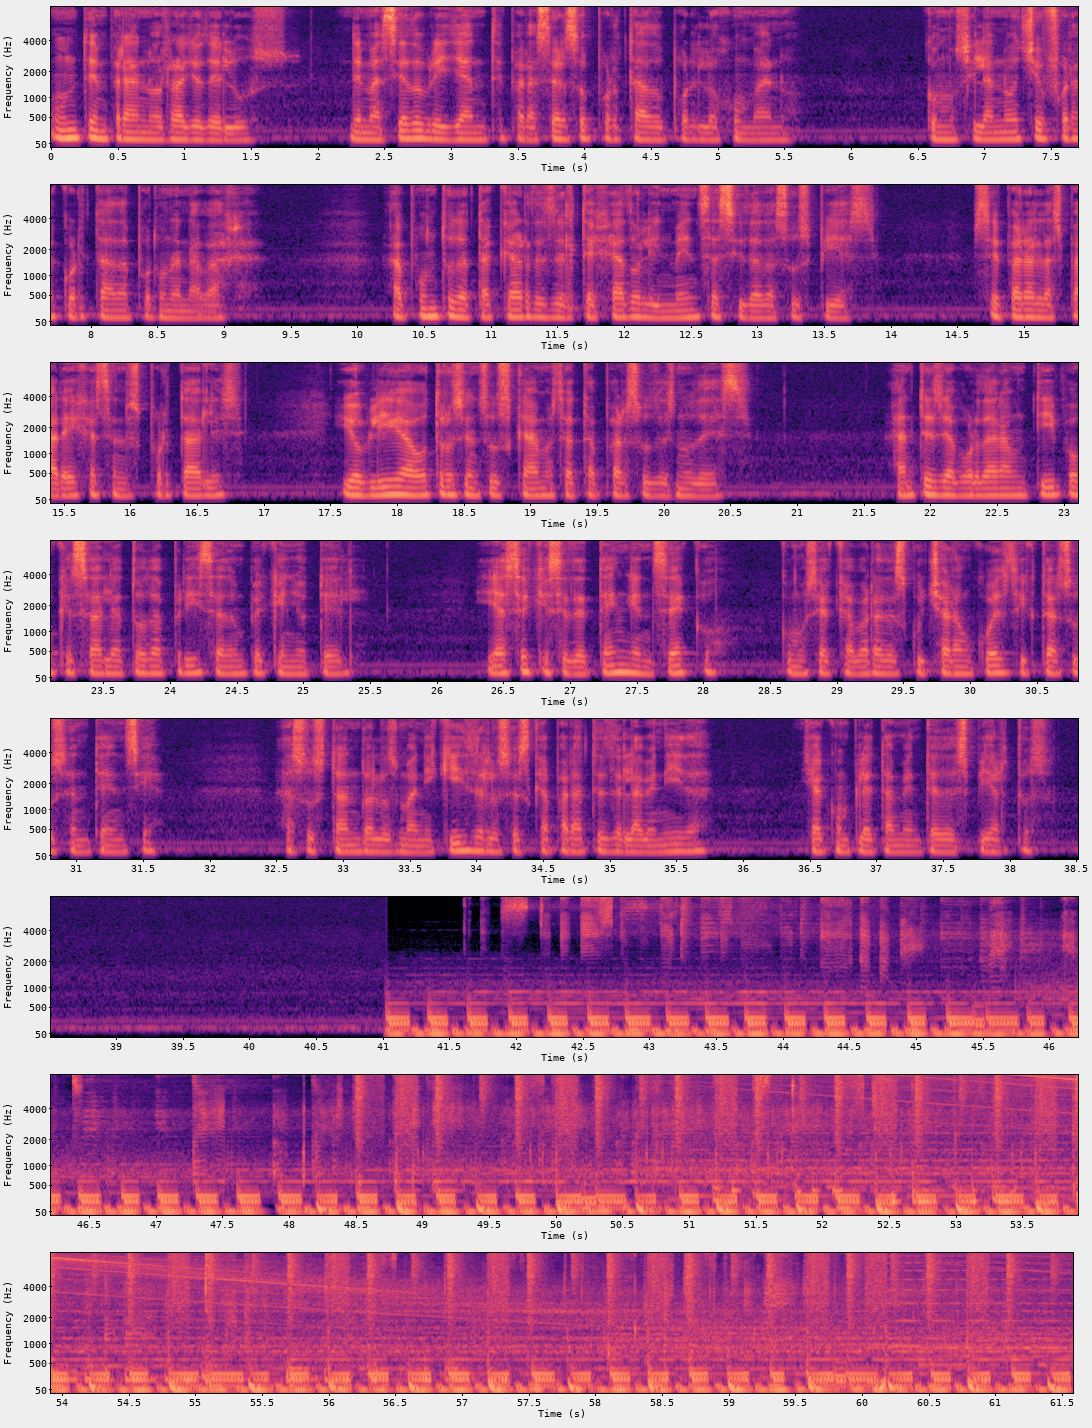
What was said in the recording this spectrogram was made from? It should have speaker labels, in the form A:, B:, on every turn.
A: Un temprano rayo de luz, demasiado brillante para ser soportado por el ojo humano, como si la noche fuera cortada por una navaja, a punto de atacar desde el tejado la inmensa ciudad a sus pies, separa las parejas en los portales y obliga a otros en sus camas a tapar su desnudez, antes de abordar a un tipo que sale a toda prisa de un pequeño hotel y hace que se detenga en seco como si acabara de escuchar a un juez dictar su sentencia, asustando a los maniquís de los escaparates de la avenida, ya completamente despiertos. Thank you.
